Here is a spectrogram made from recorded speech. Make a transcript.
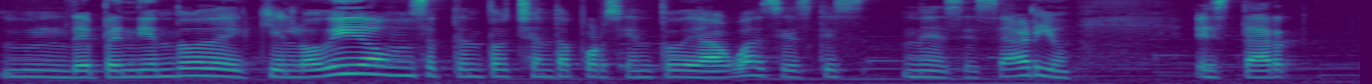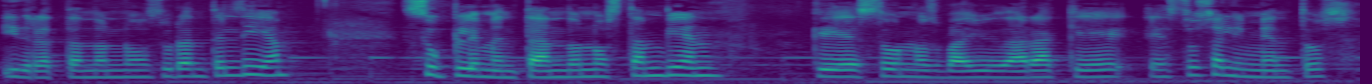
mm, dependiendo de quien lo diga, un 70-80% de agua, así es que es necesario estar hidratándonos durante el día, suplementándonos también, que eso nos va a ayudar a que estos alimentos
